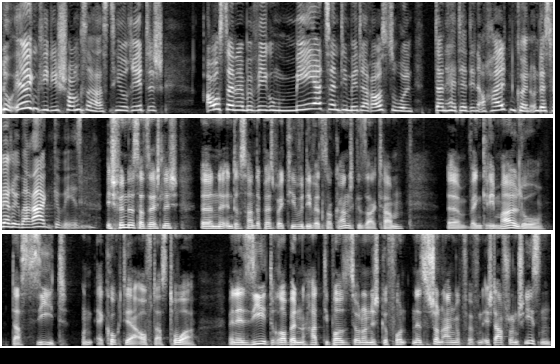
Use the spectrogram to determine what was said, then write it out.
du irgendwie die Chance hast, theoretisch aus deiner Bewegung mehr Zentimeter rauszuholen, dann hätte er den auch halten können. Und das wäre überragend gewesen. Ich finde es tatsächlich äh, eine interessante Perspektive, die wir jetzt noch gar nicht gesagt haben. Ähm, wenn Grimaldo das sieht und er guckt ja auf das Tor, wenn er sieht, Robin hat die Position noch nicht gefunden, es ist schon angepfiffen, ich darf schon schießen,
